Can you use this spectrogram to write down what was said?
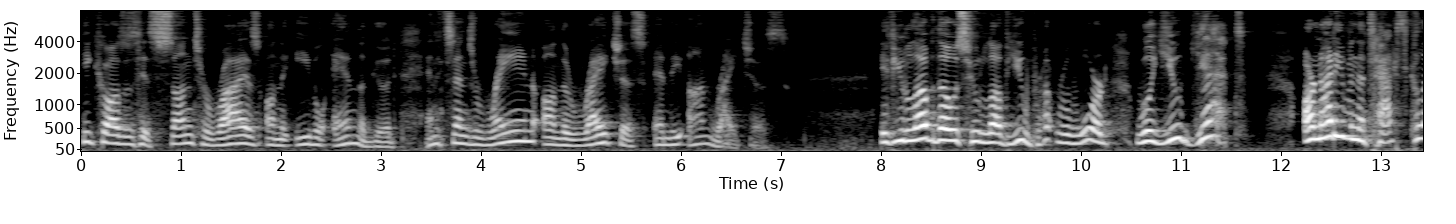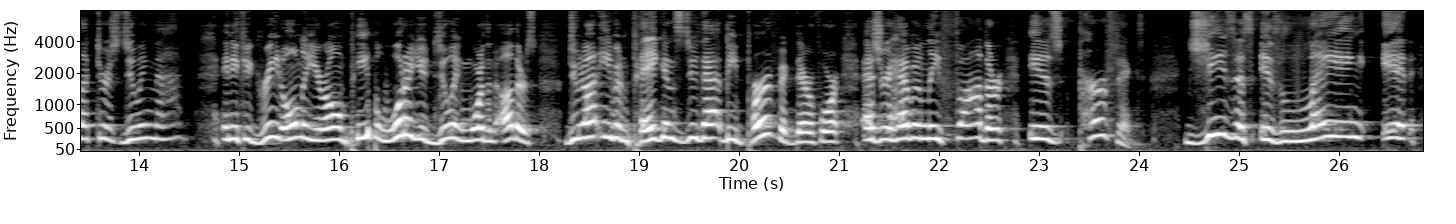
He causes his sun to rise on the evil and the good, and it sends rain on the righteous and the unrighteous. If you love those who love you, what reward will you get? Are not even the tax collectors doing that? And if you greet only your own people, what are you doing more than others? Do not even pagans do that? Be perfect, therefore, as your heavenly Father is perfect. Jesus is laying it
